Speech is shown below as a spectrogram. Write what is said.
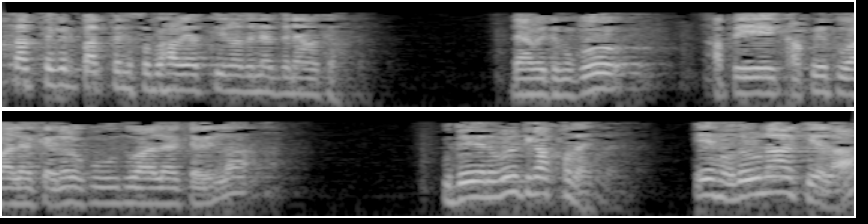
තත්යකටපත් වෙන ස්වභාවයක් තියෙනවද නැද්ද නැවත? දැන් හිතමුකෝ අපේ කකුලේ තුවාලයක් ඇවිල්ලා ලොකු තුවාලයක් ඇවිල්ලා උදේ වෙනකොට ටිකක් හොඳයි. ඒ හොඳ වුණා කියලා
